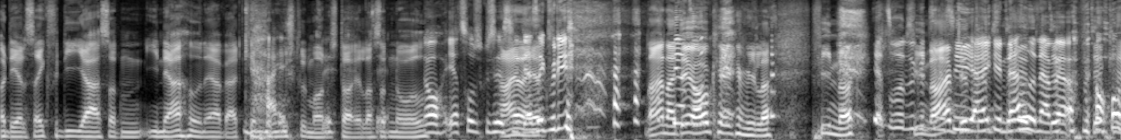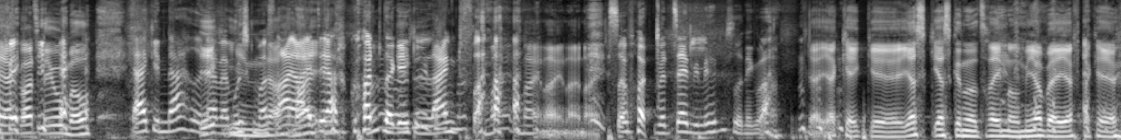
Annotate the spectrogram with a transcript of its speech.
Og det er altså ikke, fordi jeg er sådan i nærheden af at være et kæmpe nej, muskelmonster, det, eller sådan noget. Nå, jeg troede, du skulle sige, nej, nej, det er altså ikke fordi... nej, nej, det er okay, Camilla. Fint nok. Jeg troede, du skulle nej, sige, at jeg er ikke i nærheden af at være Det, det kan jeg godt leve med. jeg er ikke i nærheden af at være muskelmonster. Nej, nej, det er du godt nok ikke langt fra. Nej, nej, nej, nej. Så måtte man tage lille hensydning, var. ja, jeg kan ikke... Øh, jeg, skal, jeg skal ned og træne noget mere bagefter, kan jeg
